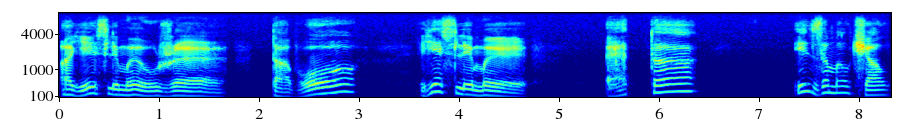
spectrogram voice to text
а если мы уже того, если мы это...» И замолчал.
